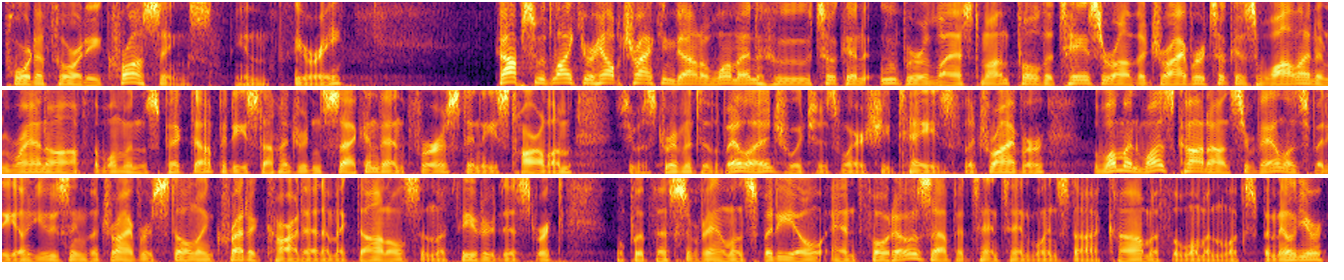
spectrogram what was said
Port Authority crossings, in theory. Cops would like your help tracking down a woman who took an Uber last month, pulled a taser on the driver, took his wallet, and ran off. The woman was picked up at East 102nd and 1st in East Harlem. She was driven to the village, which is where she tased the driver. The woman was caught on surveillance video using the driver's stolen credit card at a McDonald's in the theater district. We'll put the surveillance video and photos up at 1010wins.com if the woman looks familiar.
